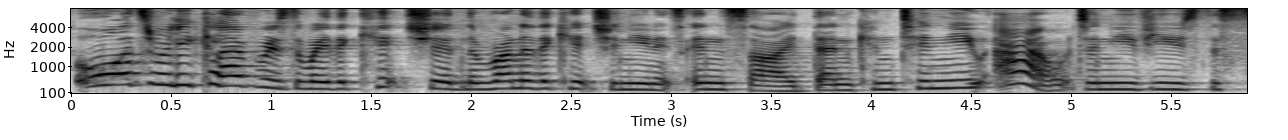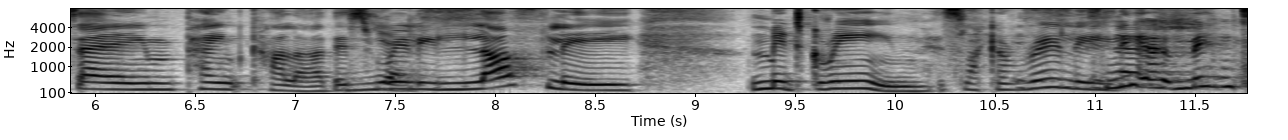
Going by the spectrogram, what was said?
But what's really clever is the way the kitchen, the run of the kitchen units inside, then continue out, and you've used the same paint colour. This Yes. really lovely mid green. It's like a really Neo mint.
